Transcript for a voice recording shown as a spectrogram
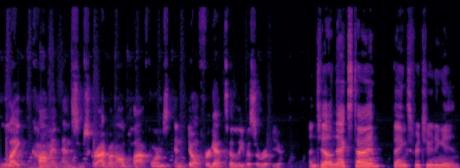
Like, comment, and subscribe on all platforms, and don't forget to leave us a review. Until next time, thanks for tuning in.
